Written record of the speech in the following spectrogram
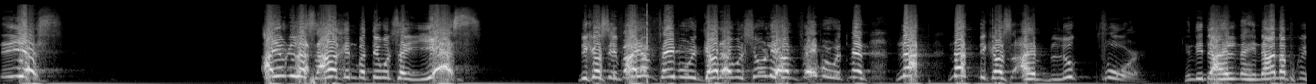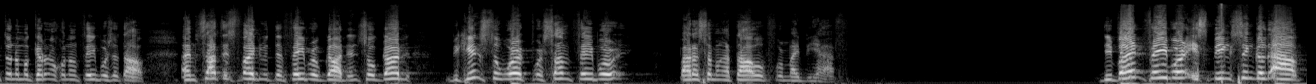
yes. Ayaw nila sa akin, but they will say, yes. Because if I have favor with God, I will surely have favor with men. Not, not because I have looked for. Hindi dahil na hinanap ko ito na magkaroon ako ng favor sa tao. I'm satisfied with the favor of God. And so God begins to work for some favor para sa mga tao for my behalf. Divine favor is being singled out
